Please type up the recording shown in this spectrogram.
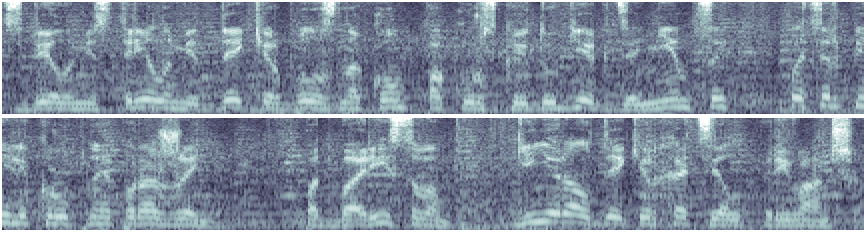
С белыми стрелами Деккер был знаком по Курской дуге, где немцы потерпели крупное поражение. Под Борисовым генерал Деккер хотел реванша.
